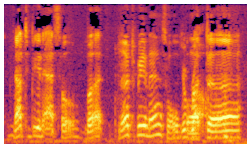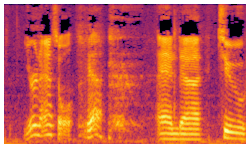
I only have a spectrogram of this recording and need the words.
not to be an asshole, but not to be an asshole, You're but uh, you're an asshole. yeah, And uh, to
